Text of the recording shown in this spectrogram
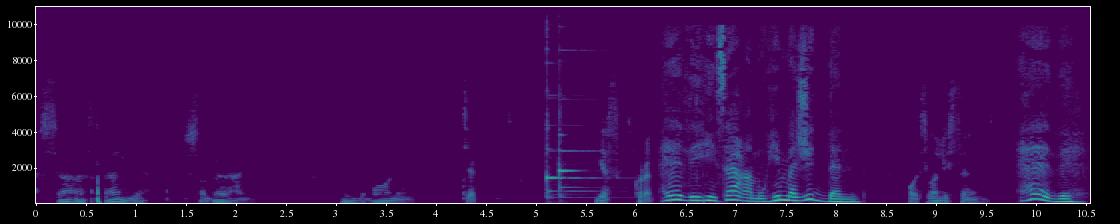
الساعة الثانية صباحا in the morning check yes correct هذه ساعة مهمة جدا what's one listening هذه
